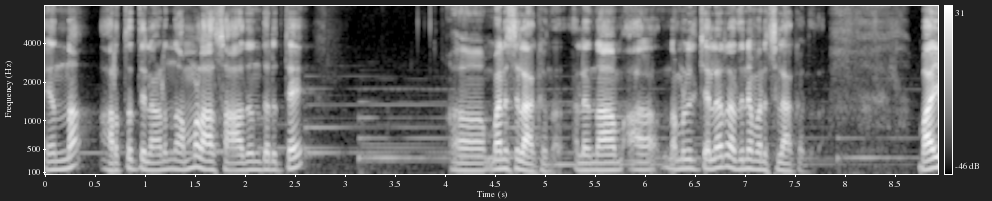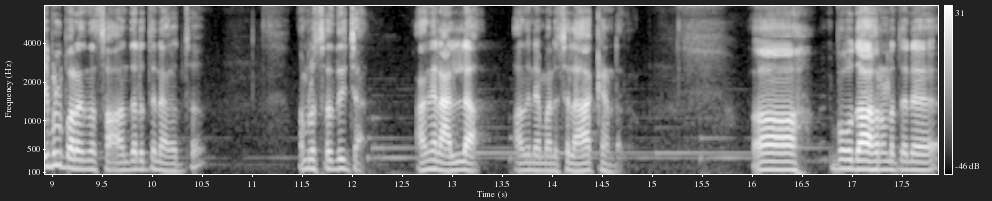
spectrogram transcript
എന്ന അർത്ഥത്തിലാണ് നമ്മൾ ആ സ്വാതന്ത്ര്യത്തെ മനസ്സിലാക്കുന്നത്. അല്ലെ നാം നമ്മളിൽ ചിലർ അതിനെ മനസ്സിലാക്കുന്നത്. ബൈബിൾ പറയുന്ന സ്വാതന്ത്ര്യത്തിനകത്ത് നമ്മൾ ശ്രദ്ധിച്ചാൽ അങ്ങനെ അല്ല അതിനെ മനസ്സിലാക്കേണ്ടത്. ഇപ്പോൾ ഉദാഹരണത്തിന്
